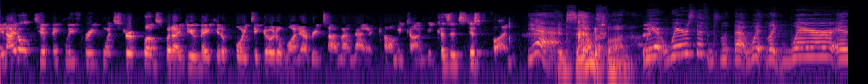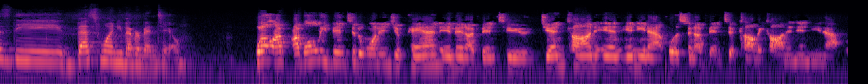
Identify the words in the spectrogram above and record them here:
And I don't typically frequent strip clubs, but I do make it a point to go to one every time I'm at a Comic Con because it's just fun. Yeah. it sounds fun. Where where's the that like where is the best one you've ever been to? Well, I've, I've only been to the one in Japan, and then I've been to Gen Con in Indianapolis, and I've been to Comic Con in Indianapolis.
